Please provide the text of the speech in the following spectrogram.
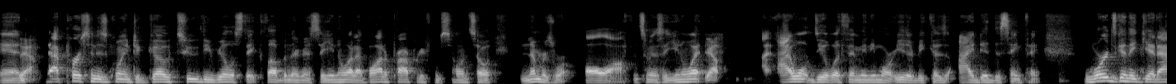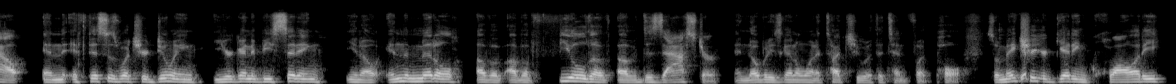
and yeah. that person is going to go to the real estate club and they're going to say, you know what, I bought a property from so and so. Numbers were all off. And somebody say, you know what? Yep. I, I won't deal with them anymore either because I did the same thing. Word's going to get out. And if this is what you're doing, you're going to be sitting you know, in the middle of a, of a field of, of disaster, and nobody's going to want to touch you with a 10 foot pole. So make yep. sure you're getting quality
